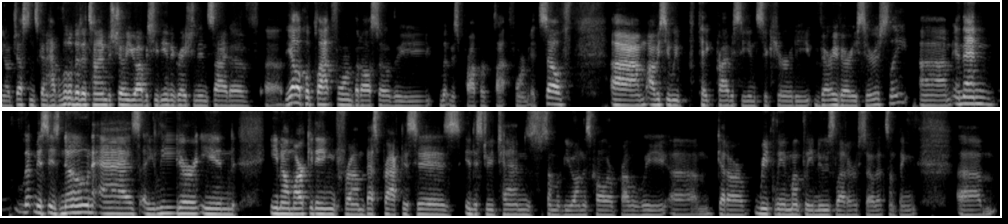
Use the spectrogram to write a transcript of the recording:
you know, Justin's going to have a little bit of time to show you, obviously, the integration inside of uh, the Eloqua platform, but also the Litmus proper platform itself. Um, obviously, we take privacy and security very, very seriously. Um, and then Litmus is known as a leader in email marketing from best practices, industry trends. Some of you on this call are probably um, get our weekly and monthly newsletter. So that's something, um,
